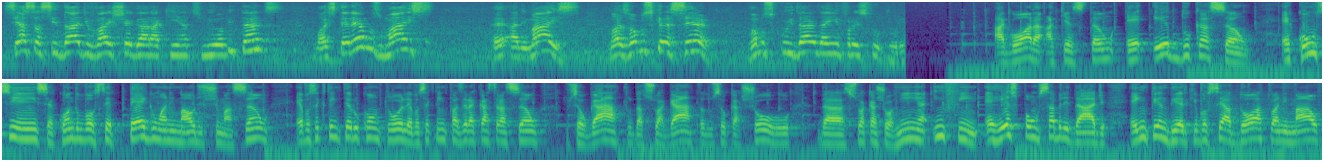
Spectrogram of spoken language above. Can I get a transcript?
Se essa cidade vai chegar a 500 mil habitantes, nós teremos mais é, animais, nós vamos crescer, vamos cuidar da infraestrutura. Agora a questão é educação, é consciência. Quando você pega um animal de estimação, é você que tem que ter o controle, é você que tem que fazer a castração do seu gato, da sua gata, do seu cachorro, da sua cachorrinha, enfim, é responsabilidade, é entender que você adota o animal,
